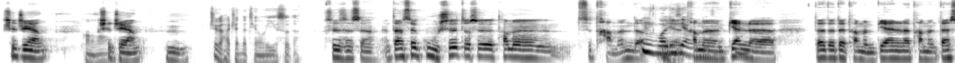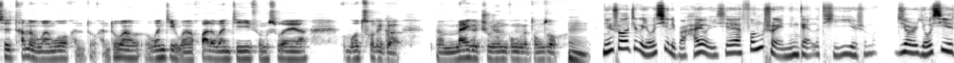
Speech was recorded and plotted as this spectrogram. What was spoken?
是这样，哦，是这样，嗯。这个还真的挺有意思的。是是是，但是故事就是他们是他们的，嗯我理解他们编了，对对对，他们编了他们，但是他们问我很多很多问问题，文化的问题，风水啊，我做那个嗯每个主人公的动作，嗯，您说这个游戏里边还有一些风水，您给了提议是吗？就是游戏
